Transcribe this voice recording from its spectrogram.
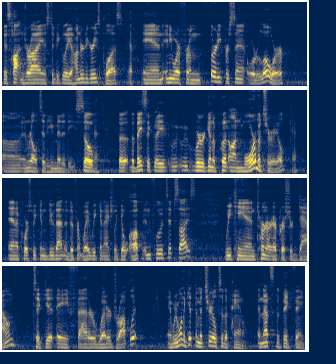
as hot and dry is typically 100 degrees plus, yep. and anywhere from 30% or lower uh, in relative humidity. So okay. the, the basically, we're going to put on more material. Okay. And of course, we can do that in a different way. We can actually go up in fluid tip size. We can turn our air pressure down to get a fatter, wetter droplet. And we want to get the material to the panel. And that's the big thing.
